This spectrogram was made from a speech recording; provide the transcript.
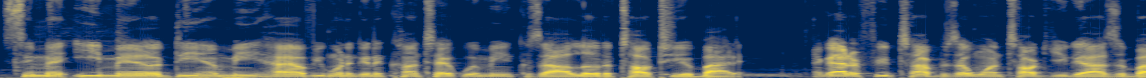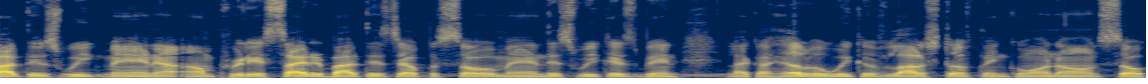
send me an email, DM me, however you want to get in contact with me, because I love to talk to you about it. I got a few topics I want to talk to you guys about this week, man. I'm pretty excited about this episode, man. This week has been like a hell of a week of a lot of stuff been going on. So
